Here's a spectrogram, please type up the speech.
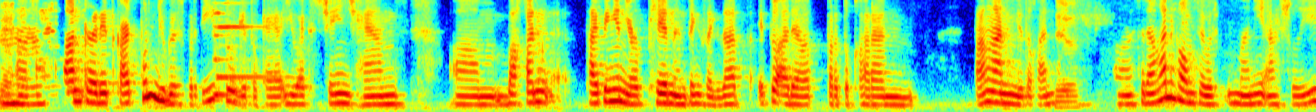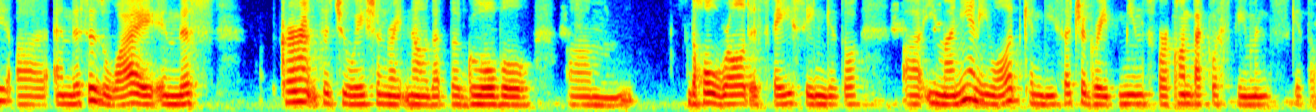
Yeah. Uh, credit card pun juga seperti itu gitu, kayak you exchange hands. Um, bahkan typing in your PIN and things like that itu ada pertukaran tangan gitu kan. Yeah. Uh, sedangkan kalau misalnya with money actually, uh, and this is why in this current situation right now that the global um, the whole world is facing gitu uh, e-money and e-wallet can be such a great means for contactless payments gitu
